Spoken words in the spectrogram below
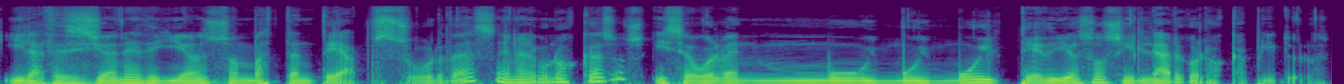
y las decisiones de guion son bastante absurdas en algunos casos y se vuelven muy, muy, muy tediosos y largos los capítulos.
